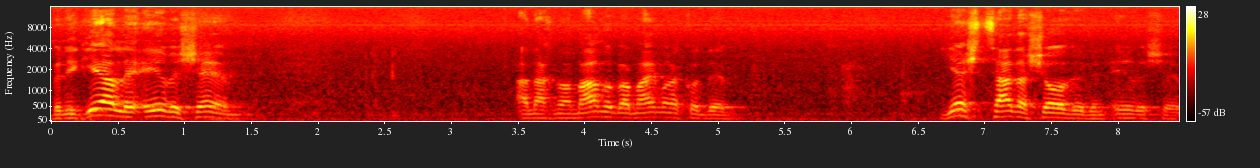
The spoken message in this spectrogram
בנגיע לעיר ושם, אנחנו אמרנו במיימר הקודם, יש צד השווה בין עיר ושם.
